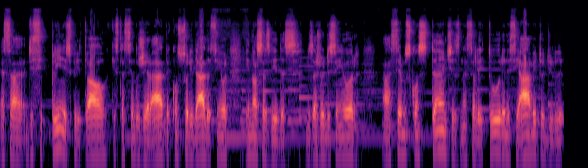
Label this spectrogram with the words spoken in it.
essa disciplina espiritual que está sendo gerada, consolidada, Senhor, em nossas vidas. Nos ajude, Senhor, a sermos constantes nessa leitura, nesse hábito de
